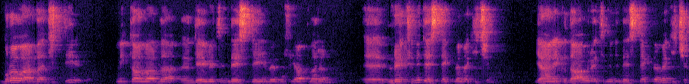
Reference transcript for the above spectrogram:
Buralarda ciddi miktarlarda e, devletin desteği ve bu fiyatların e, üretimi desteklemek için yani gıda üretimini desteklemek için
